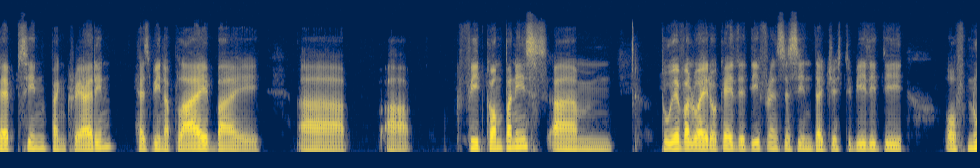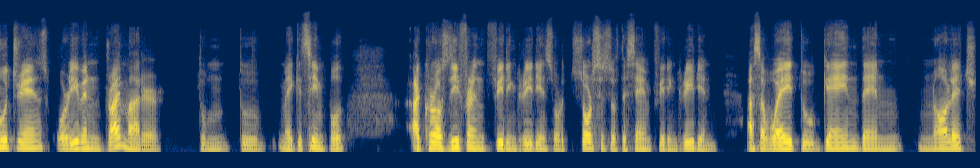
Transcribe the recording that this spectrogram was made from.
pepsin pancreatin has been applied by feed companies um, to evaluate, okay, the differences in digestibility of nutrients or even dry matter to, to make it simple across different feed ingredients or sources of the same feed ingredient as a way to gain then knowledge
